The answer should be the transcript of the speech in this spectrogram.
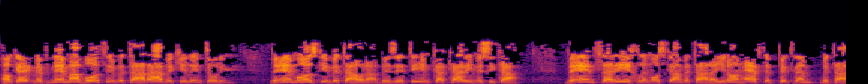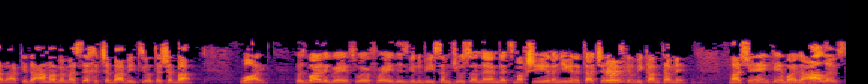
Okay, מפני מה בוצרים בטהרה בכלים טהורים. ואין מוסקים בטהרה, בזיתים קקרי מסיקה. Ve'en sarich lemoskam. You don't have to pick them betara. Keda'ama b'masechet shabbat b'itziot shabbat. Why? Because by the grapes, we're afraid there's going to be some juice on them that's machshir, and you're going to touch it, and it's going to become tameh. Masha'en came by the olives,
